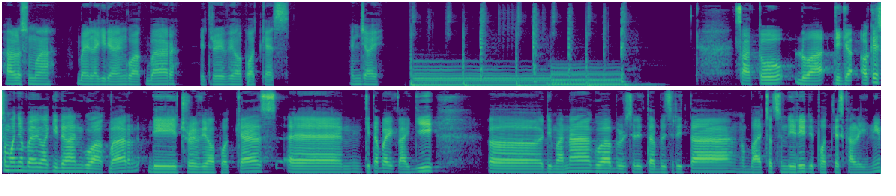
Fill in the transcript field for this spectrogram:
Halo semua, balik lagi dengan gue Akbar di Trivial Podcast. Enjoy. Satu, dua, tiga. Oke semuanya balik lagi dengan gue Akbar di Trivial Podcast. And kita balik lagi uh, di mana gue bercerita-bercerita ngebacot sendiri di podcast kali ini.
